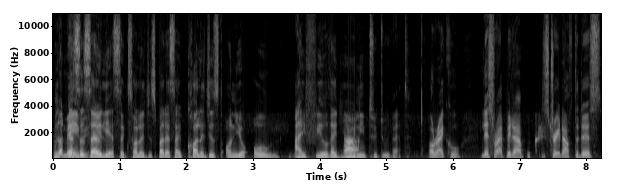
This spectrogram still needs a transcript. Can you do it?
not Maybe. necessarily a sexologist, but a psychologist on your own, I feel that you Ah. need to do that. All right, cool. Let's wrap it up straight after this.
